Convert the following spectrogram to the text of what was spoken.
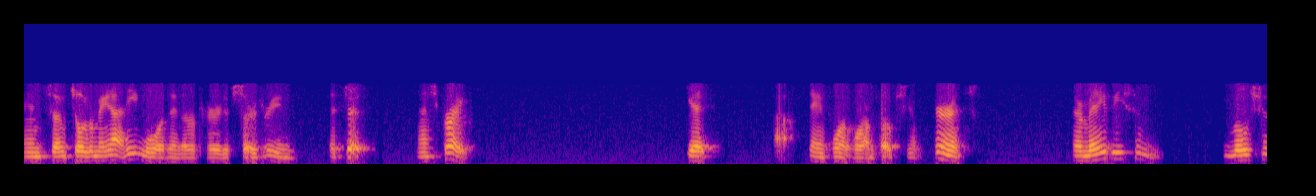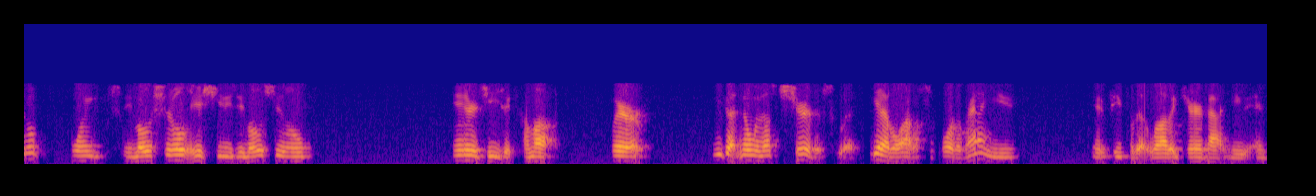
and some children may not need more than a reparative surgery, and that's it. That's great. Yet, uh, standpoint where I'm focusing on parents, there may be some emotional points, emotional issues, emotional energies that come up where you've got no one else to share this with. You have a lot of support around you, you know, people that love and care about you, and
